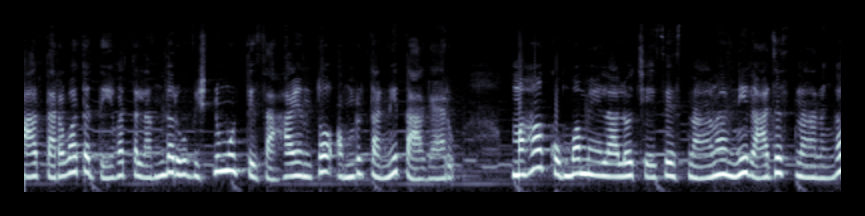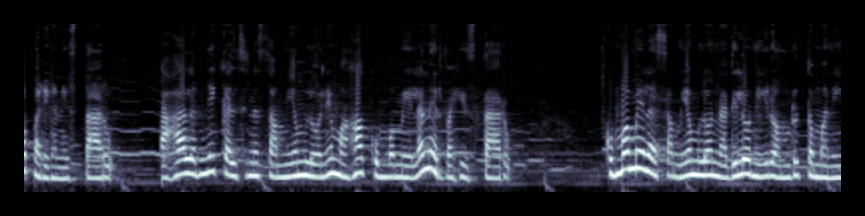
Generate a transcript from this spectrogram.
ఆ తర్వాత దేవతలందరూ విష్ణుమూర్తి సహాయంతో అమృతాన్ని తాగారు. మహాకుంభమేళాలో చేసే స్నానాన్ని రాజస్నానంగా పరిగణిస్తారు. గ్రహాలన్నీ కలిసిన సమయంలోనే మహాకుంభమేళ నిర్వహిస్తారు. కుంభమేళ సమయంలో నదిలో నీరు అమృతమని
